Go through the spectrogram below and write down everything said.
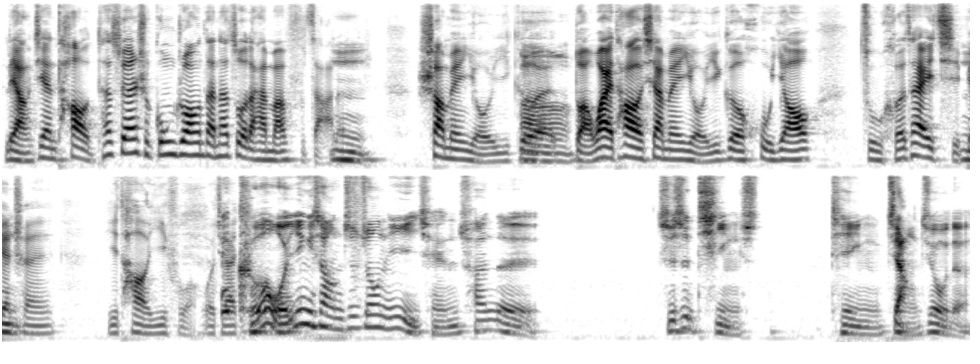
两件套，它虽然是工装，但它做的还蛮复杂的。上面有一个短外套，下面有一个护腰，组合在一起变成一套衣服。我觉得。可我印象之中，你以前穿的其实挺挺讲究的，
